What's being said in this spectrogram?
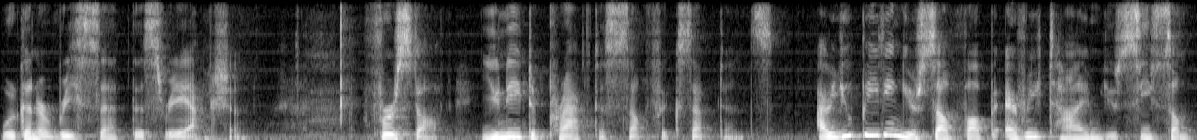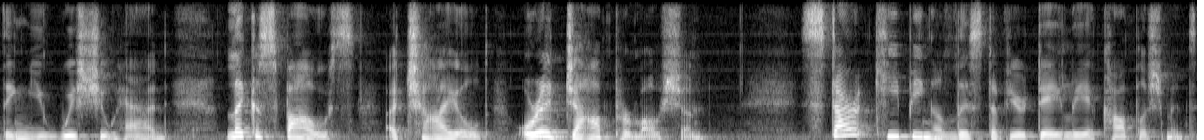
we're going to reset this reaction. First off, you need to practice self acceptance. Are you beating yourself up every time you see something you wish you had, like a spouse, a child, or a job promotion? Start keeping a list of your daily accomplishments.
